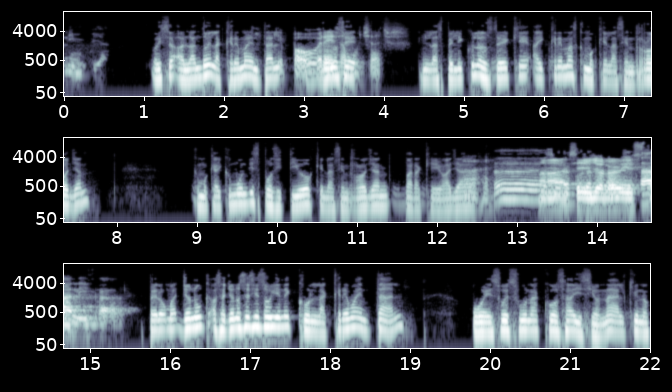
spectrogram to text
limpia. Oíste, hablando de la crema dental, Qué yo no pobreza, sé, muchachos. en las películas usted ve que hay cremas como que las enrollan, como que hay como un dispositivo que las enrollan para que vaya, Ajá. Ah, Ah, sí, yo lo he visto. metálica. Pero yo nunca, o sea, yo no sé si eso viene con la crema dental o eso es una cosa adicional que uno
